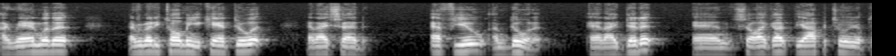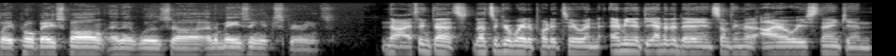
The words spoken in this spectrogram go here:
I ran with it. Everybody told me you can't do it, and I said, F you, I'm doing it. And I did it, and so I got the opportunity to play pro baseball, and it was uh, an amazing experience. No, I think that's that's a good way to put it too. And I mean, at the end of the day, and something that I always think, and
